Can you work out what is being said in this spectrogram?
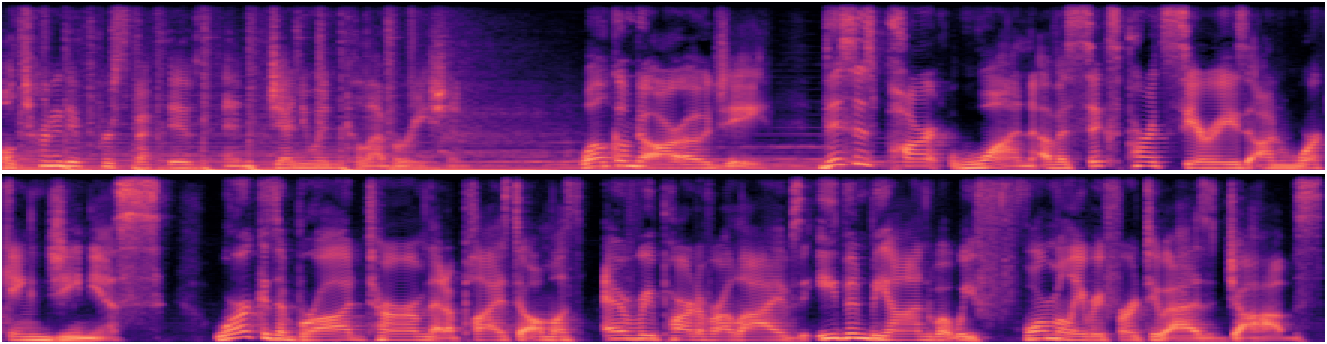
alternative perspectives, and genuine collaboration. Welcome to ROG. This is part one of a six part series on working genius. Work is a broad term that applies to almost every part of our lives, even beyond what we formally refer to as jobs.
